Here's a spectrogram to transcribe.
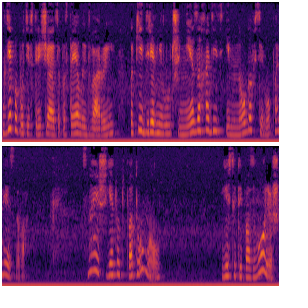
где по пути встречаются постоялые дворы, в какие деревни лучше не заходить и много всего полезного. Знаешь, я тут подумал, если ты позволишь,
